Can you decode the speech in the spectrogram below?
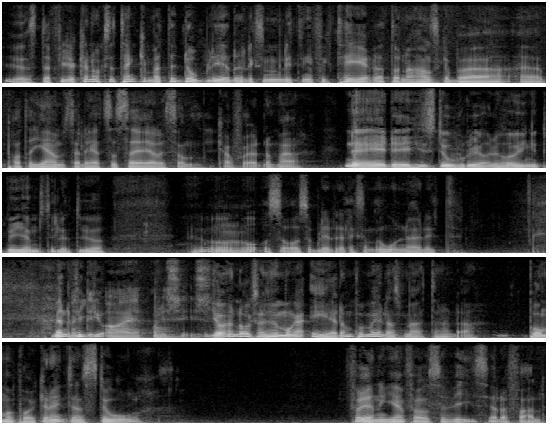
Just det, för jag kan också tänka mig att det då blir det liksom lite infekterat och när han ska börja eh, prata jämställdhet så säger liksom kanske de här Nej, det är historia, det har inget med jämställdhet att göra. Och, och, så, och så blir det liksom onödigt. Men, Men det, jag, ja, precis. jag undrar också, hur många är de på medlemsmötena där? Brommapojkarna är inte en stor förening jämförelsevis i alla fall.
